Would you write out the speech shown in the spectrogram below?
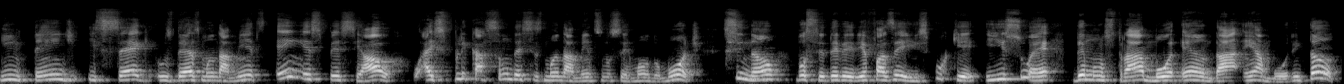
entende e segue os dez mandamentos, em especial a explicação desses mandamentos no Sermão do Monte? Se não, você deveria fazer isso, porque isso é demonstrar amor, é andar em amor. Então,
